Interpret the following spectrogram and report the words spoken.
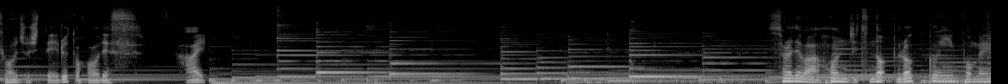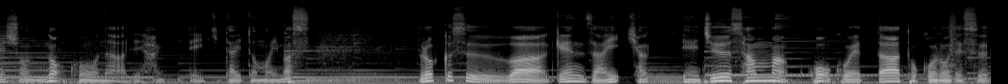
享受しているところです。はい。それでは本日のブロックインフォメーションのコーナーで入っていきたいと思います。ブロック数は現在13万を超えたところです。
